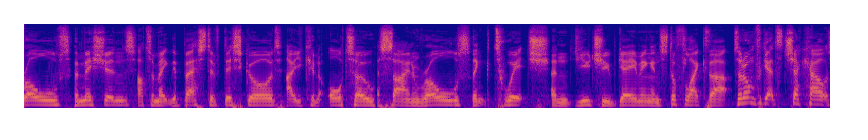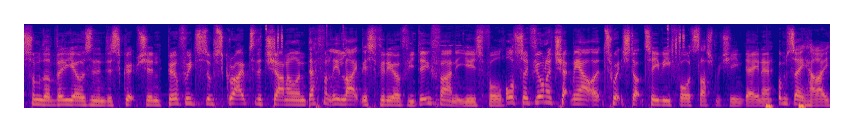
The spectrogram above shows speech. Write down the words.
roles, permissions, how to make the best of Discord, how you can auto assign roles, link Twitch and YouTube gaming and stuff like that. So don't forget to check out some of the videos in the description. Feel free to subscribe to the channel and definitely like this video if you do find it useful. Also, if you want to check me out at twitch.tv forward slash machine dana, come say hi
